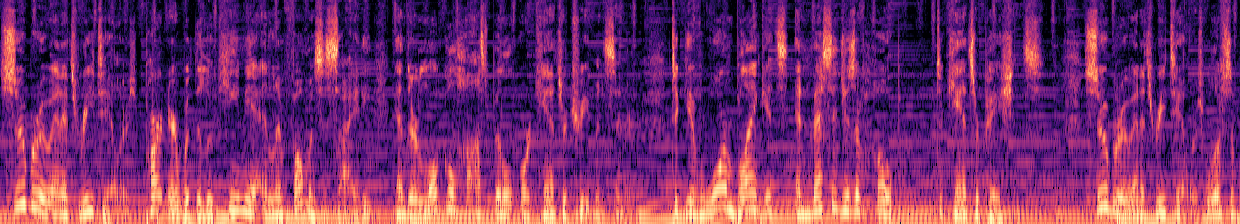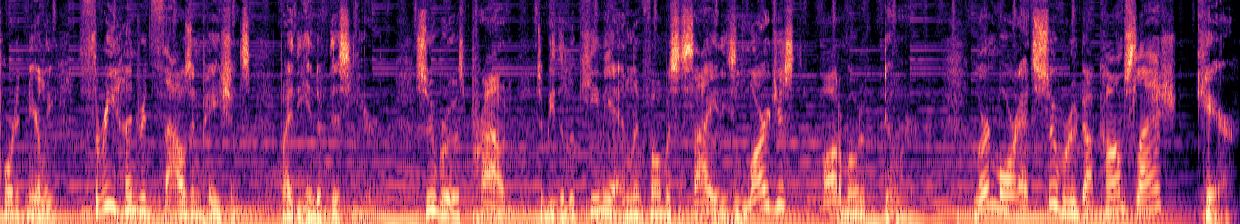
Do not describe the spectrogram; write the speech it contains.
Subaru and its retailers partner with the Leukemia and Lymphoma Society and their local hospital or cancer treatment center to give warm blankets and messages of hope to cancer patients. Subaru and its retailers will have supported nearly 300,000 patients by the end of this year. Subaru is proud to be the Leukemia and Lymphoma Society's largest automotive donor. Learn more at subaru.com/care.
